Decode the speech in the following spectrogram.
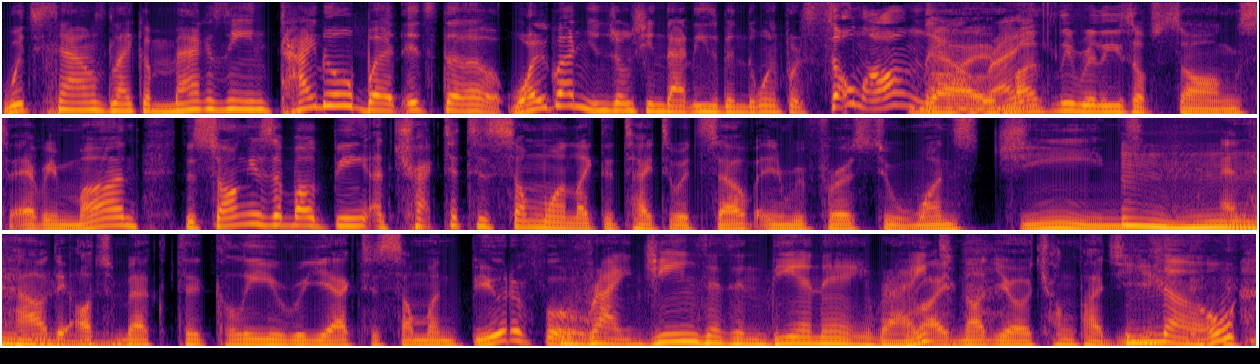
which sounds like a magazine title, but it's the 월간 윤종신 that he's been doing for so long now, right? Monthly release of songs every month. The song is about being attracted to someone like the title itself and refers to one's genes Mm-hmm. and how they automatically react to someone beautiful. Right, genes as in DNA, right? Right, not your 청바지. No.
